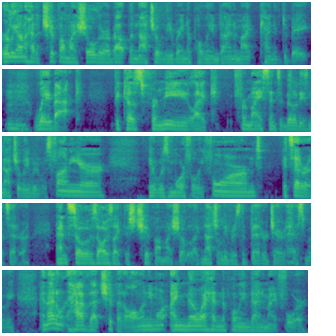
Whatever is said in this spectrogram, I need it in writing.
Early on, I had a chip on my shoulder about the Nacho Libre Napoleon Dynamite kind of debate mm-hmm. way back because for me, like for my sensibilities, Nacho Libre was funnier, it was more fully formed, et cetera, et cetera. And so it was always like this chip on my shoulder, like Nacho Libre is the better Jared Hess movie. And I don't have that chip at all anymore. I know I had Napoleon Dynamite 4,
